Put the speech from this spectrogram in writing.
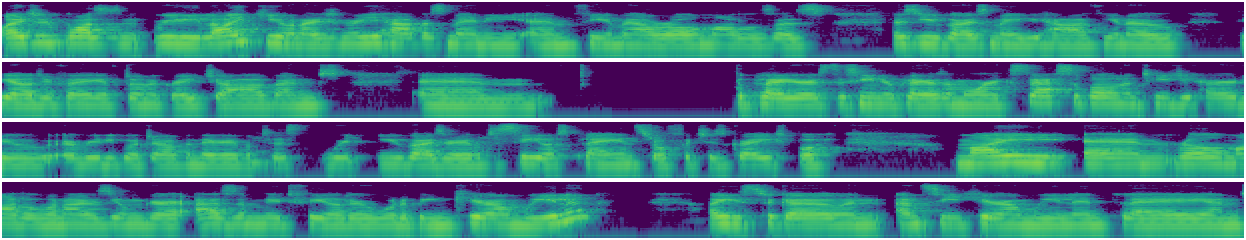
I didn't wasn't really like you and I didn't really have as many um female role models as as you guys maybe have you know the LGFA have done a great job and um the players the senior players are more accessible and TG4 do a really good job and they're able to you guys are able to see us playing stuff which is great but my um, role model when I was younger as a midfielder would have been Kieran Whelan. I used to go and, and see Kieran Whelan play and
